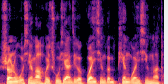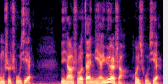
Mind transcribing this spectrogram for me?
生日五行啊，会出现这个官星跟偏官星啊同时出现。你像说在年月上会出现，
